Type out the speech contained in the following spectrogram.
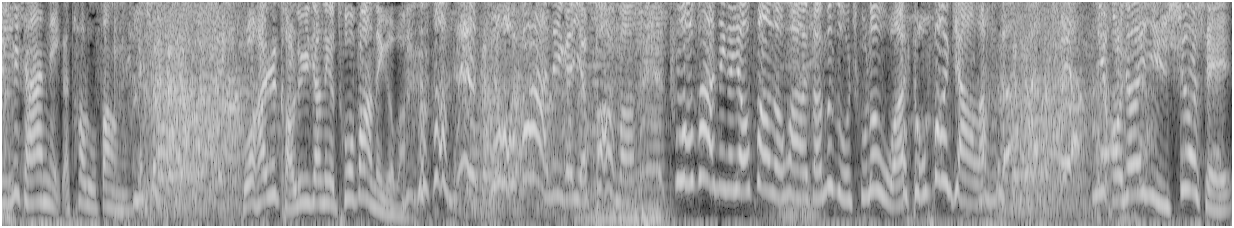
你是想按哪个套路放呢？我还是考虑一下那个脱发那个吧。脱发那个也放吗？脱发那个要放的话，咱们组除了我都放假了。你好像在影射谁？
